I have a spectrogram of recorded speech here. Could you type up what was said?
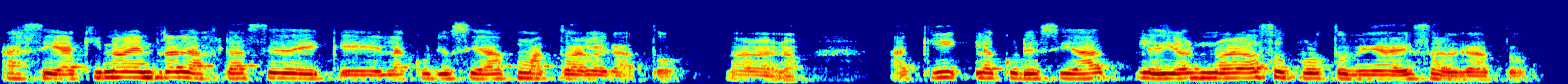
Así, aquí no entra la frase de que la curiosidad mató al gato. No, no, no. Aquí la curiosidad le dio nuevas oportunidades al gato.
